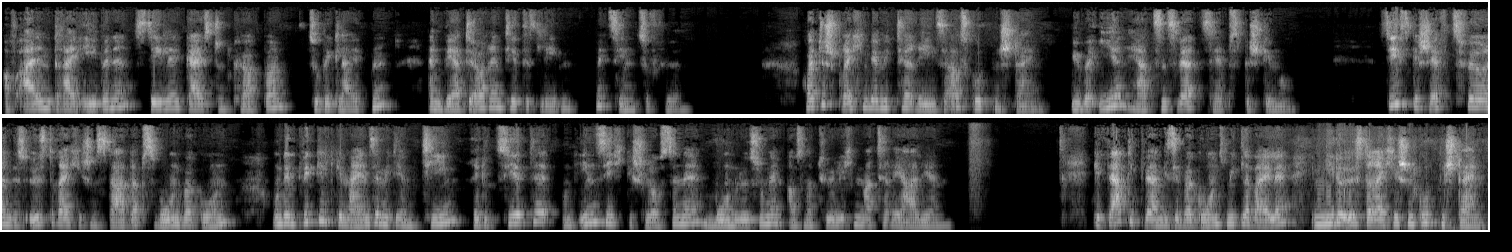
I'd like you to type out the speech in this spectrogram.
auf allen drei Ebenen, Seele, Geist und Körper, zu begleiten, ein werteorientiertes Leben mit Sinn zu führen. Heute sprechen wir mit Theresa aus Guttenstein über ihren Herzenswert Selbstbestimmung. Sie ist Geschäftsführerin des österreichischen Startups Wohnwaggon und entwickelt gemeinsam mit ihrem Team reduzierte und in sich geschlossene Wohnlösungen aus natürlichen Materialien. Gefertigt werden diese Waggons mittlerweile im niederösterreichischen Guttenstein,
